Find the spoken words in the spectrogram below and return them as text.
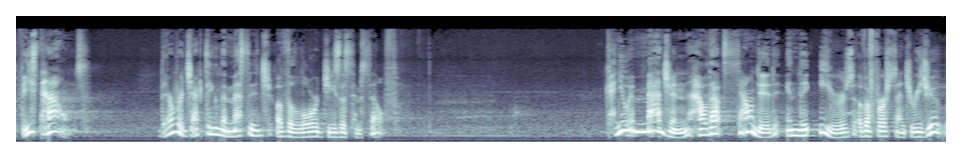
But these towns, they're rejecting the message of the Lord Jesus himself. Can you imagine how that sounded in the ears of a first century Jew?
